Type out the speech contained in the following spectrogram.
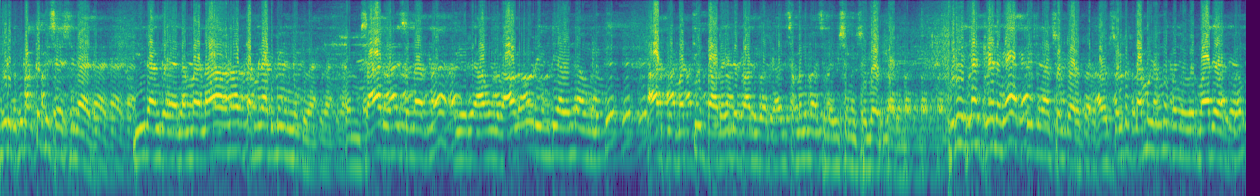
இவருக்கு பக்கத்து ஸ்டேஷன் தான் அது. இவர் அங்க நம்ம நான் தமிழ்நாடு நினைக்குவேன் சார் வந்து சொன்னாருன்னா அவங்க ஆல் ஓவர் இந்தியா வந்து அவங்களுக்கு ஆர்பி மத்திய ரயில்வே பாதுகாப்பு அது சம்பந்தமா சில விஷயங்கள் சொல்ல பாருங்க புரியுதுலாம் கேளுங்க. திருப்பி நான் சொல்றாரு அவர் சொல்ற தமிழ் வந்து கொஞ்சம் ஒரு மாதிரியா இருக்கும்.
